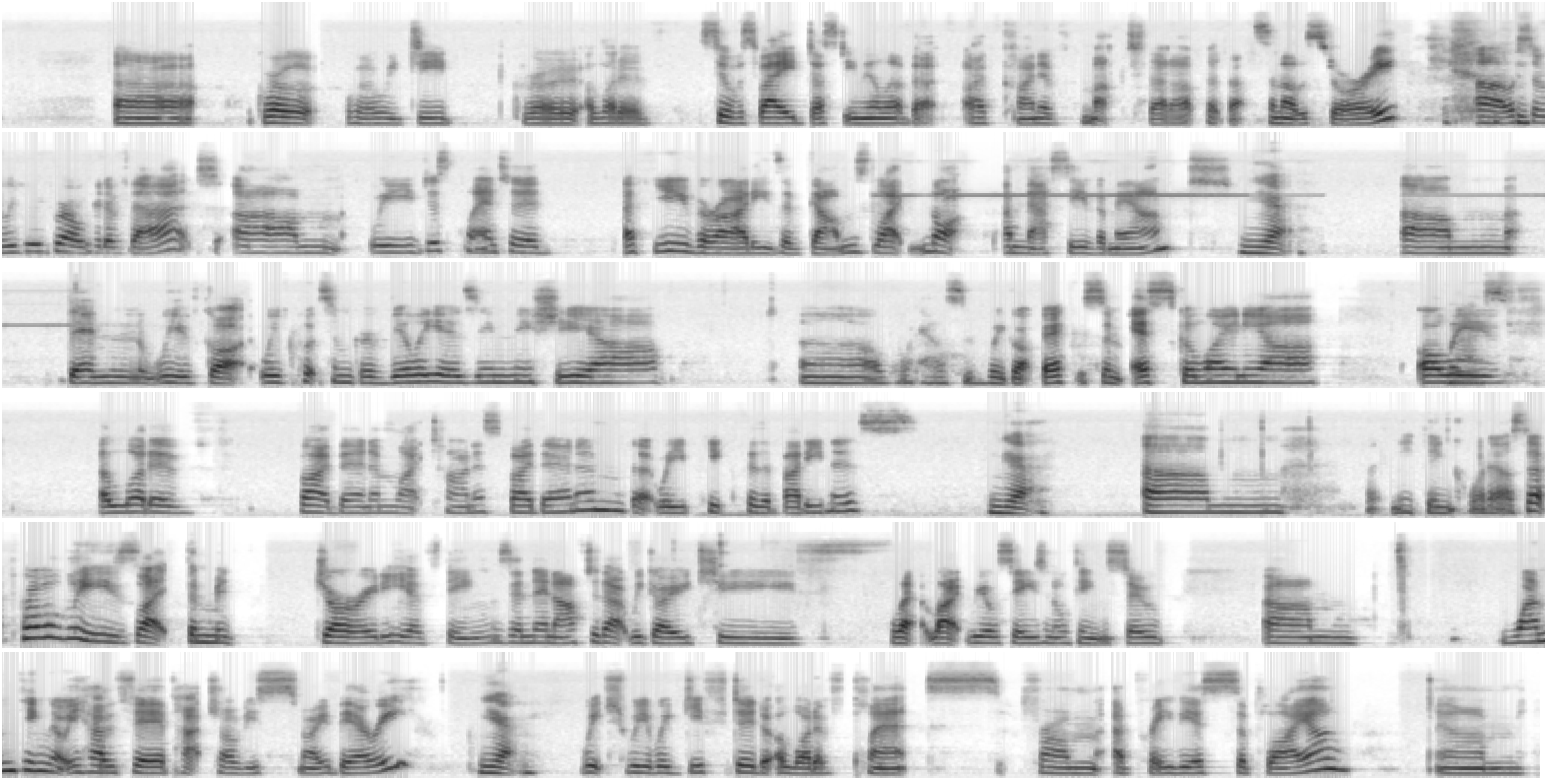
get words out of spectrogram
Uh, grow well, we did grow a lot of silver spade, dusty miller, but I've kind of mucked that up. But that's another story. Uh, so we did grow a bit of that. Um, we just planted a few varieties of gums, like not a massive amount. Yeah. Um, then we've got we've put some grevilleas in this year. Uh, what else have we got back? Some escallonia, olive, Nice. A lot of viburnum, like Tinus viburnum, that we pick for the buddiness. Yeah. Um, let me think what else. That probably is like the majority of things, and then after that we go to fla- like real seasonal things. So, um, one thing that we have a fair patch of is snowberry, Yeah. which we were gifted a lot of plants from a previous supplier, um,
